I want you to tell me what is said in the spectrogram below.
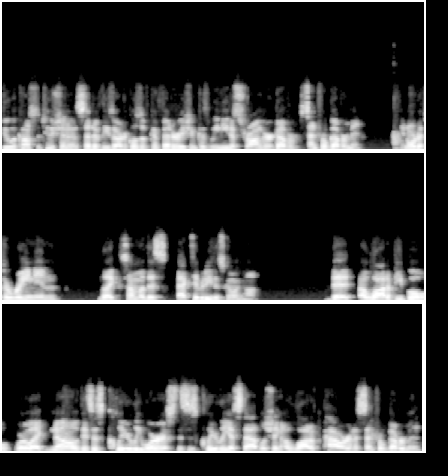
do a constitution instead of these Articles of Confederation because we need a stronger gov- central government in order to rein in like some of this activity that's going on that a lot of people were like, no, this is clearly worse. This is clearly establishing a lot of power in a central government.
